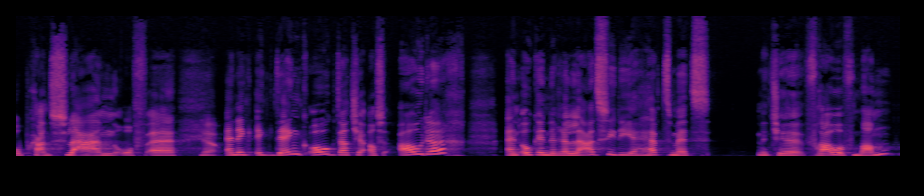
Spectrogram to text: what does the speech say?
op gaan slaan. Of, eh, Ja. En ik, ik denk ook dat je als ouder en ook in de relatie die je hebt met, met je vrouw of man,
